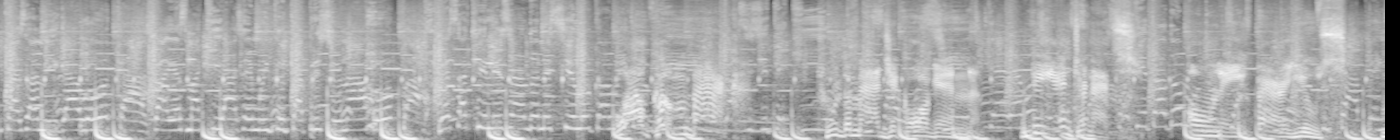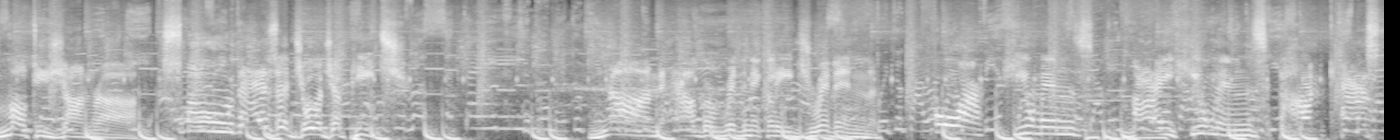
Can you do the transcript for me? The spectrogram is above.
noite tá perfeita, eu saio com as amigas loucas. Joias, maquiagem, muito capricho na roupa. Versatilizando no estilo Welcome back to the magic organ, the internet's only fair use, multi-genre, smooth as a Georgia peach, non-algorithmically driven, for humans by humans podcast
